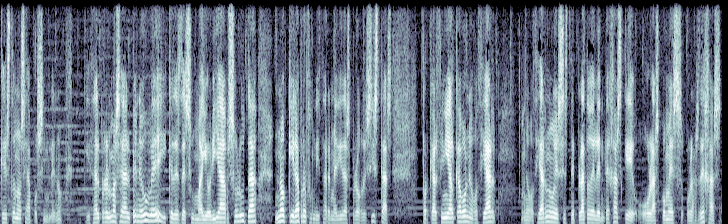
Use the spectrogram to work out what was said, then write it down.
que esto no sea posible, ¿no? Quizá el problema sea el PNV y que desde su mayoría absoluta no quiera profundizar en medidas progresistas, porque al fin y al cabo negociar negociar no es este plato de lentejas que o las comes o las dejas.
